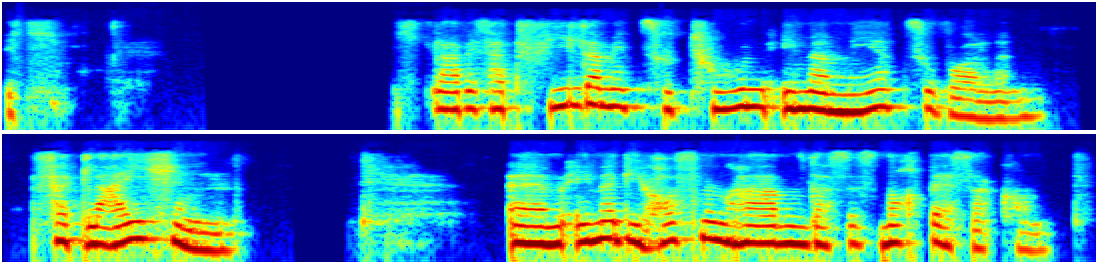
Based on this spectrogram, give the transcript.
Ich, ich glaube, es hat viel damit zu tun, immer mehr zu wollen, vergleichen, ähm, immer die Hoffnung haben, dass es noch besser kommt.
